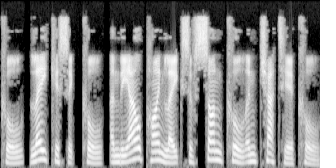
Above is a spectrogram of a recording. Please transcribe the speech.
Kul, Lake Isak Kul, and the alpine lakes of Sun Kul and Chatir Kul.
